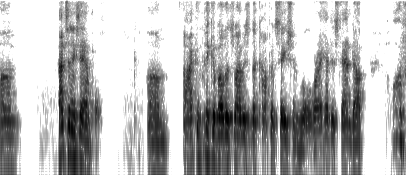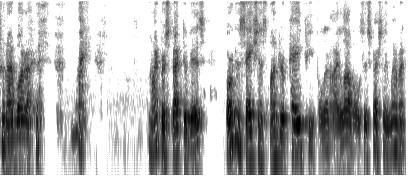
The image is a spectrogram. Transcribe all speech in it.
um, that's an example. Um, I can think of others when I was in the compensation role where I had to stand up. Often I want to, my, my perspective is organizations underpay people at high levels, especially women.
